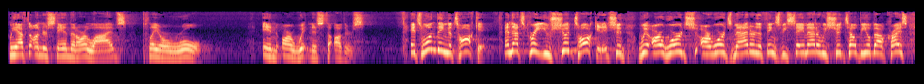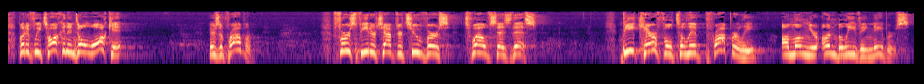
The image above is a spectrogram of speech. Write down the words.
We have to understand that our lives play a role in our witness to others. It's one thing to talk it. And that's great. You should talk it. It should, we, our words, our words matter. The things we say matter. We should tell people about Christ. But if we talk it and don't walk it, there's a problem. First Peter chapter 2 verse 12 says this. Be careful to live properly among your unbelieving neighbors.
